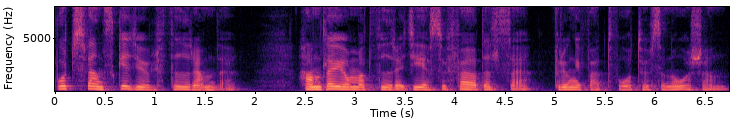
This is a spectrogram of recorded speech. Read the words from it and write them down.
Vårt svenska julfirande handlar ju om att fira Jesu födelse för ungefär 2000 år sedan.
